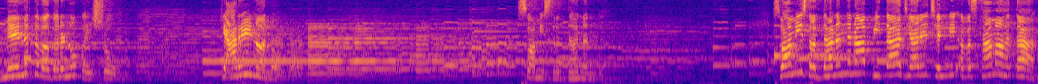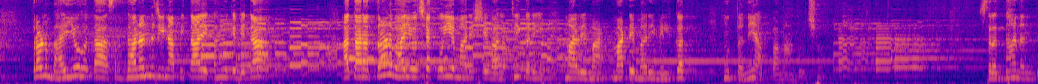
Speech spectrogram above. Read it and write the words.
મહેનત વગરનો પૈસો. ક્યારેય ન લો. સ્વામી શ્રદ્ધાનંદ સ્વામી શ્રદ્ધાનંદના પિતા જ્યારે છેલ્લી અવસ્થામાં હતા, ત્રણ ભાઈઓ હતા. શ્રદ્ધાનંદજીના પિતાએ કહ્યું કે, બેટા, આ તારા ત્રણ ભાઈઓ છે, કોઈએ મારી સેવા નથી કરી. મારે માટે મારી મિલકત હું તને આપવા માંગુ છું. શ્રદ્ધાનંદ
